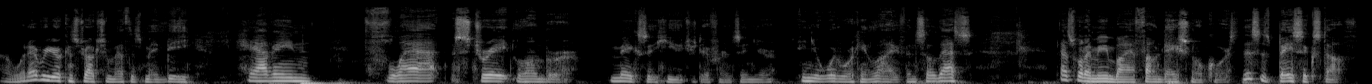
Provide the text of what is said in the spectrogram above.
uh, whatever your construction methods may be, having flat, straight lumber makes a huge difference in your in your woodworking life. And so that's that's what I mean by a foundational course. This is basic stuff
